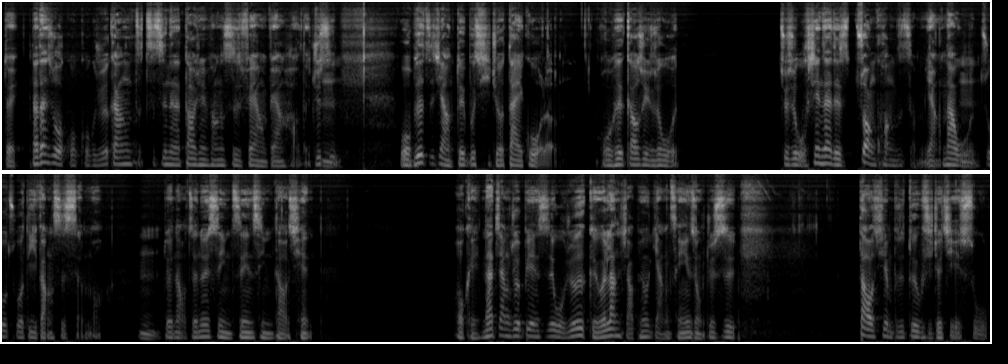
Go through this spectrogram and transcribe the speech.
对。那但是我我我觉得刚刚这次那个道歉方式非常非常好的，就是我不是只讲对不起就带过了，我会告诉你说我就是我现在的状况是怎么样，那我做错地方是什么？嗯，对。那我针对事情这件事情道歉。OK，那这样就变是我觉得可会让小朋友养成一种就是道歉不是对不起就结束，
